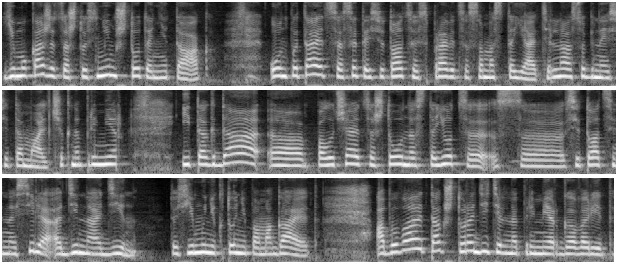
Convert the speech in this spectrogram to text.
Ему кажется, что с ним что-то не так. Он пытается с этой ситуацией справиться самостоятельно, особенно если это мальчик, например. И тогда э, получается, что он остается с, в ситуации насилия один на один. То есть ему никто не помогает. А бывает так, что родитель, например, говорит,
